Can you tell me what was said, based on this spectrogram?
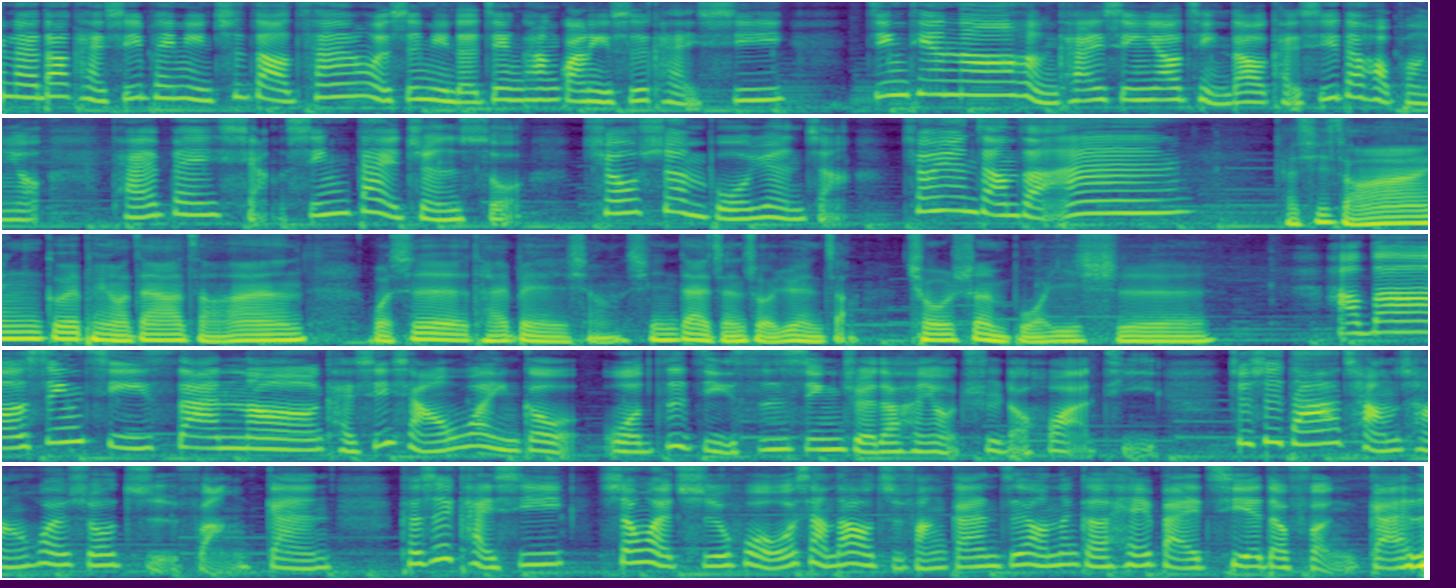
迎来到凯西陪你吃早餐，我是你的健康管理师凯西。今天呢，很开心邀请到凯西的好朋友，台北享心代诊所邱胜博院长。邱院长早安，凯西早安，各位朋友大家早安，我是台北享心代诊所院长邱胜博医师。好的，星期三呢，凯西想要问一个我自己私心觉得很有趣的话题，就是大家常常会说脂肪肝，可是凯西身为吃货，我想到脂肪肝只有那个黑白切的粉干，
